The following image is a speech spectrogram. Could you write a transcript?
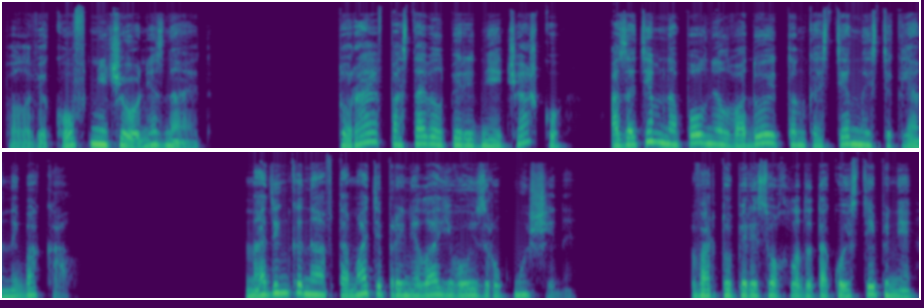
Половиков ничего не знает. Тураев поставил перед ней чашку, а затем наполнил водой тонкостенный стеклянный бокал. Наденька на автомате приняла его из рук мужчины. Во рту пересохло до такой степени,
